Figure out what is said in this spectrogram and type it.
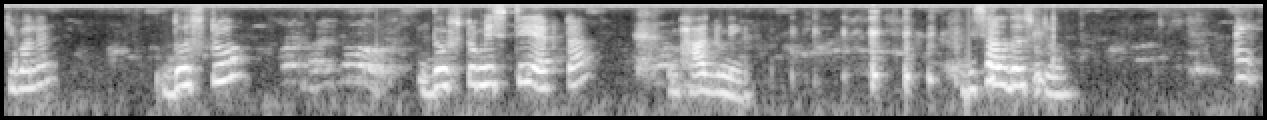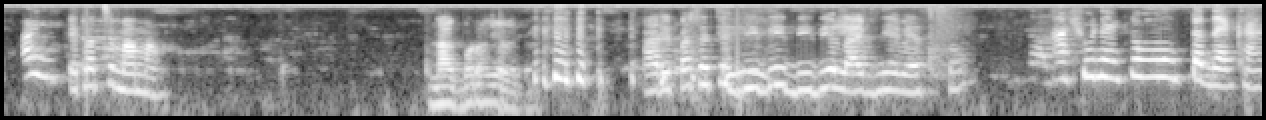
কি বলেন? দুষ্টু দুষ্টু মিষ্টি একটা ভাগ্নি। বিশাল দুষ্টু। এটা হচ্ছে মামা। নাক বড় হয়ে যাবে আর এর পাশে আছে দিদি দিদিও লাইভ নিয়ে ব্যস্ত। আসুন একটু মুখটা দেখান।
